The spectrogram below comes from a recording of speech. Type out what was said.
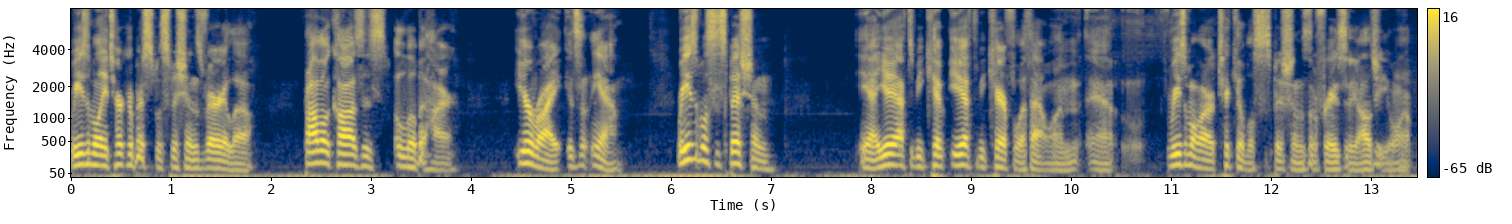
Reasonably articulable suspicion is very low. Probable cause is a little bit higher. You're right. It's yeah. Reasonable suspicion. Yeah, you have to be you have to be careful with that one. Uh, reasonable articulable suspicion is the phraseology you want.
